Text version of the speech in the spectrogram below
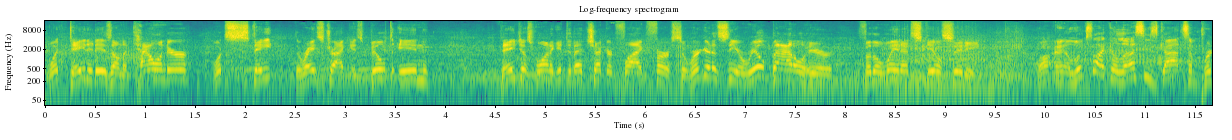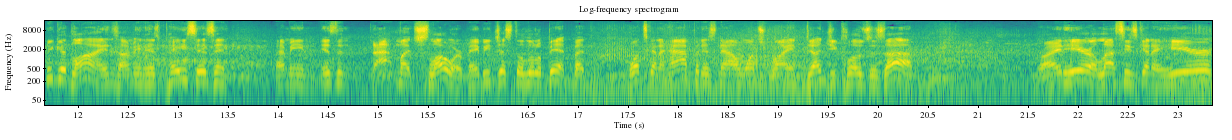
what date it is on the calendar, what state the racetrack is built in. They just want to get to that checkered flag first. So we're going to see a real battle here for the win at Steel City. Well, and it looks like Alessi's got some pretty good lines. I mean, his pace isn't, I mean, isn't that much slower, maybe just a little bit. But what's going to happen is now once Ryan Dungey closes up, right here, Alessi's going to hear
